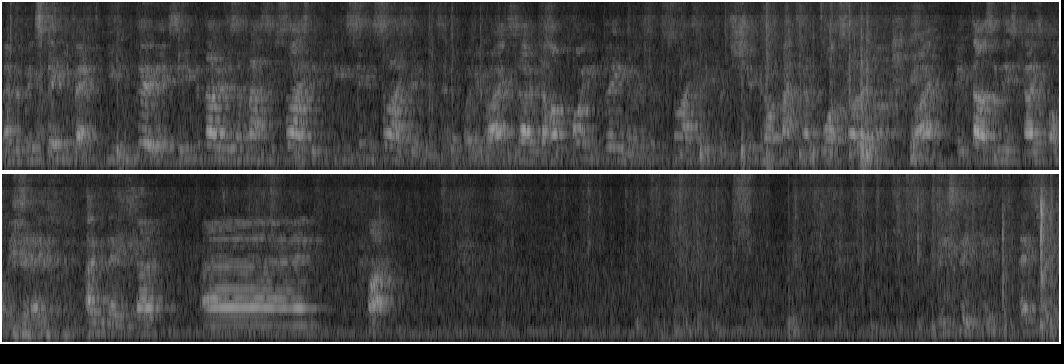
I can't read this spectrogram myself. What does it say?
Remember, big sticky bend. You can do this, even though there's a massive size difference. You can see the size difference, everybody, right? So the whole point in Glima is that the size difference should not matter whatsoever, right? It does in this case, obviously. Over there you go. Five. Be sneaky. Next week.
